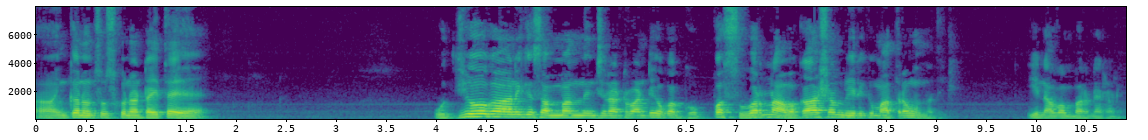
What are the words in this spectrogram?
ఆ, ఇంకా నువ్వు చూసుకున్నట్టయితే ఉద్యోగానికి సంబంధించినటువంటి ఒక గొప్ప సువర్ణ అవకాశం వీరికి మాత్రం ఉన్నది ఈ నవంబర్ నెలలో.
